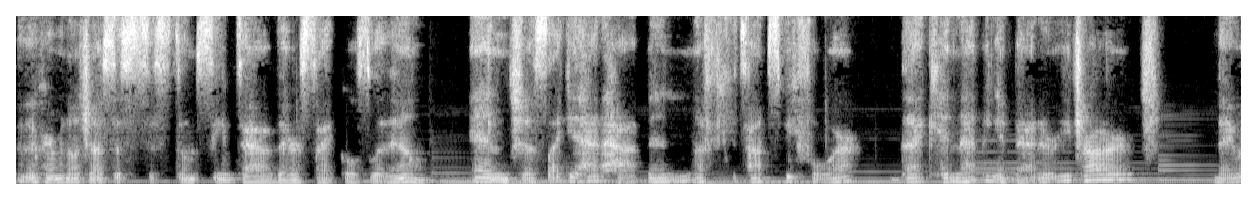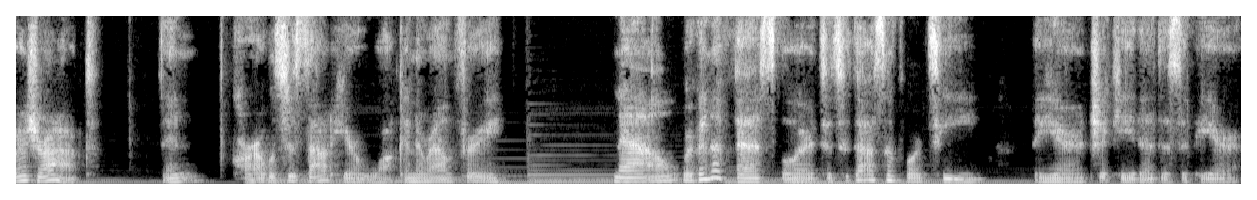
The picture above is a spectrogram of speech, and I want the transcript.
the criminal justice system seemed to have their cycles with him. And just like it had happened a few times before, that kidnapping and battery charge, they were dropped. And Carl was just out here walking around free. Now, we're going to fast forward to 2014, the year Trukita disappeared.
